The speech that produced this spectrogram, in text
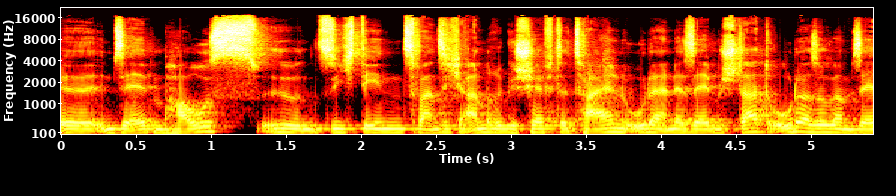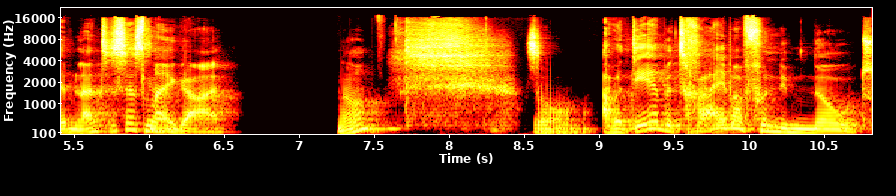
äh, im selben Haus äh, sich den 20 andere Geschäfte teilen oder in derselben Stadt oder sogar im selben Land, ist erstmal ja. egal. Ne? So. Aber der Betreiber von dem Node,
